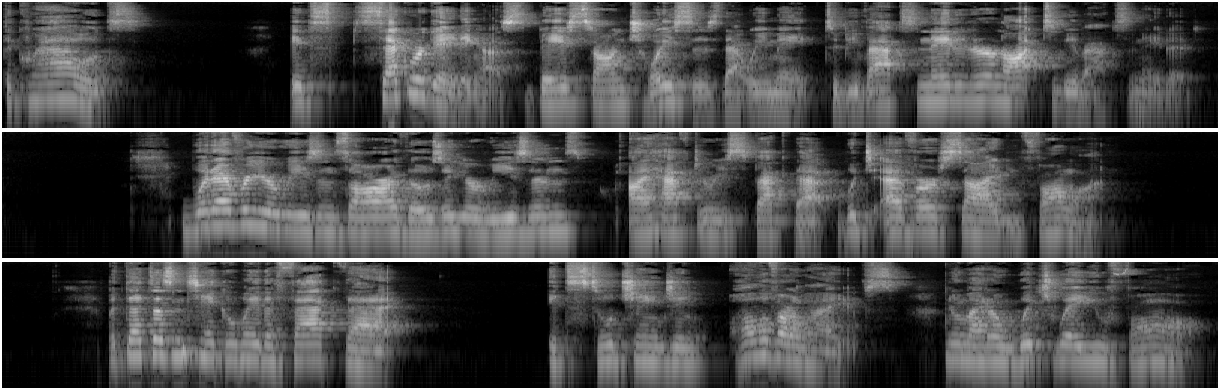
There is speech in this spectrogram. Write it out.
the crowds. It's segregating us based on choices that we make to be vaccinated or not to be vaccinated. whatever your reasons are, those are your reasons. I have to respect that, whichever side you fall on. But that doesn't take away the fact that it's still changing all of our lives, no matter which way you fall.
